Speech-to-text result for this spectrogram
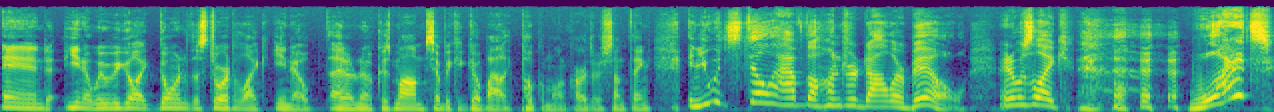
and you know we would go like going to the store to like you know I don't know because mom said we could go buy like Pokemon cards or something, and you would still have the hundred dollar bill, and it was like, what?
